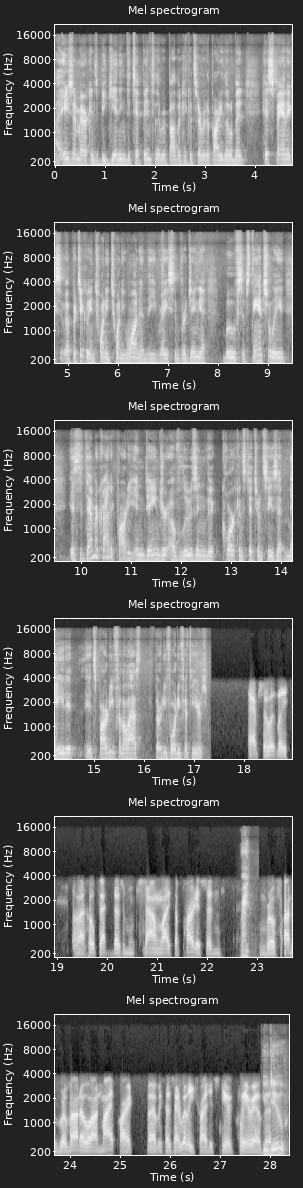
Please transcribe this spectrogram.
Uh, Asian Americans beginning to tip into the Republican Conservative Party a little bit. Hispanics, uh, particularly in 2021 in the race in Virginia, move substantially. Is the Democratic Party in danger of losing the core constituencies that made it its party for the last 30, 40, 50 years? Absolutely. Uh, I hope that doesn't sound like a partisan right. bravado, bravado on my part, uh, because I really try to steer clear of you do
